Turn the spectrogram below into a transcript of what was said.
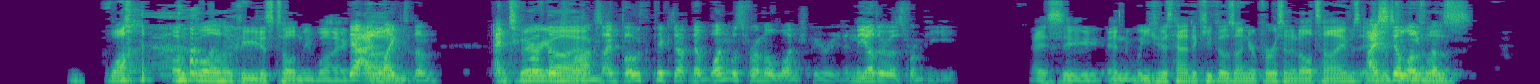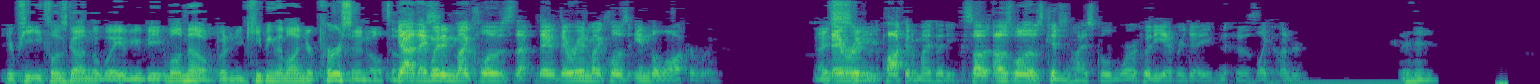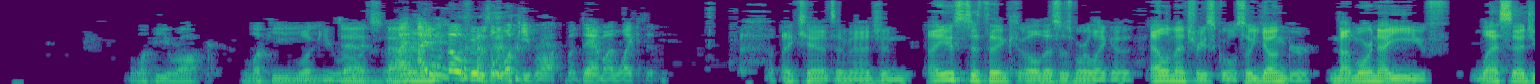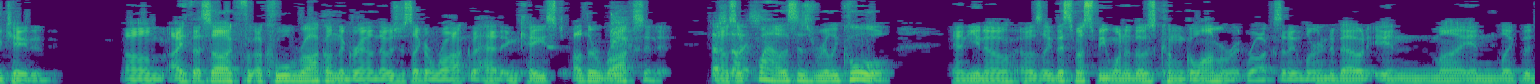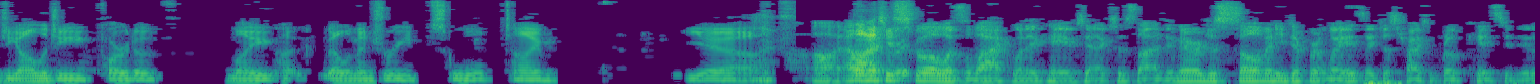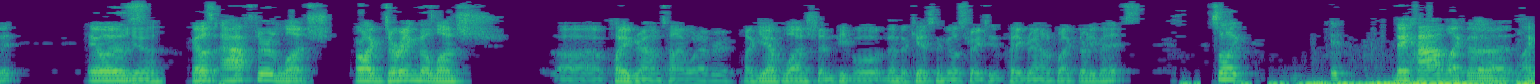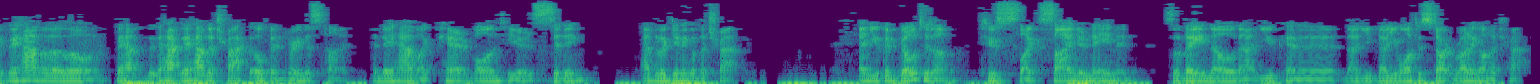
Why? Oh, well, okay, you just told me why. Yeah, I Um, liked them. And two of those odd. rocks I both picked up. No, one was from a lunch period, and the other was from. PE. I see. And you just had to keep those on your person at all times. And I still PE own them. clothes, Your PE clothes got in the way of you being. Well, no, but you keeping them on your person at all times. Yeah, they went in my clothes. That they they were in my clothes in the locker room. I see. They see. were in the pocket of my hoodie. Because I, was one of those kids in high school who wore a hoodie every day, even if it was like 100. Mhm. Lucky Rock. Lucky, Lucky Dead Rocks. Battery. I, I don't know if it was a lucky rock, but damn, I liked it. I can't imagine. I used to think, well, this was more like a elementary school, so younger, not more naive, less educated. Um, I th- saw a, f- a cool rock on the ground that was just like a rock that had encased other rocks in it. and That's I was nice. like, wow, this is really cool. And you know, I was like, this must be one of those conglomerate rocks that I learned about in my in like the geology part of my elementary school time. Yeah. Oh, elementary school was whack when it came to exercising. There were just so many different ways they just tried to rope kids to do it. It was Yeah. it was after lunch or like during the lunch uh playground time, whatever. Like you have lunch and people then the kids can go straight to the playground for like thirty minutes. So like it they have like a like they have a little they have they have they have a track open during this time. And they have like parent volunteers sitting at the beginning of the track. And you could go to them to like sign your name in. So they know that you can uh, that you that you want to start running on the track.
